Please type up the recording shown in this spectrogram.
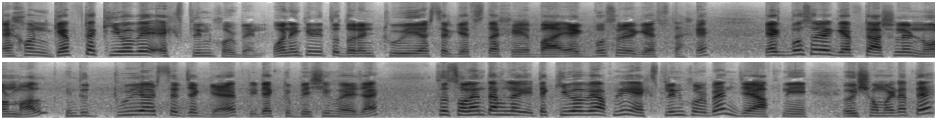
এখন গ্যাপটা কীভাবে এক্সপ্লেন করবেন? অনেকেরই তো ধরেন টু ইয়ার্সের গ্যাপস থাকে বা এক বছরের গ্যাপস থাকে। এক বছরের গ্যাপটা আসলে নর্মাল কিন্তু টু ইয়ার্সের যে গ্যাপ এটা একটু বেশি হয়ে যায়। তো চলেন তাহলে এটা কীভাবে আপনি এক্সপ্লেন করবেন যে আপনি ওই সময়টাতে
